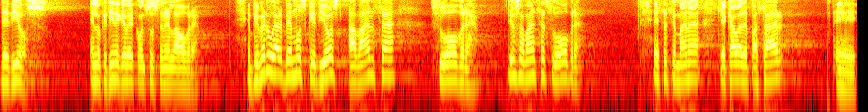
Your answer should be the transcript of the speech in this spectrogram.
de Dios en lo que tiene que ver con sostener la obra. En primer lugar, vemos que Dios avanza su obra. Dios avanza su obra. Esta semana que acaba de pasar, eh,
